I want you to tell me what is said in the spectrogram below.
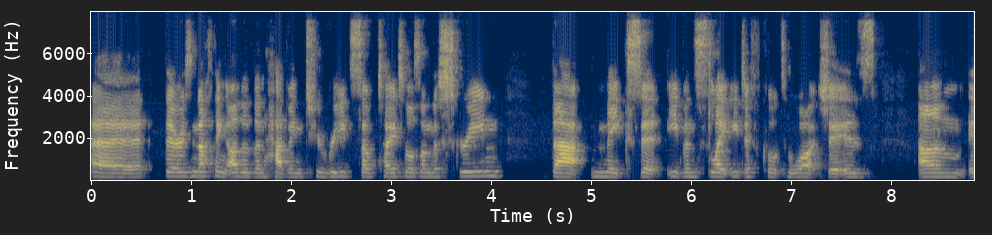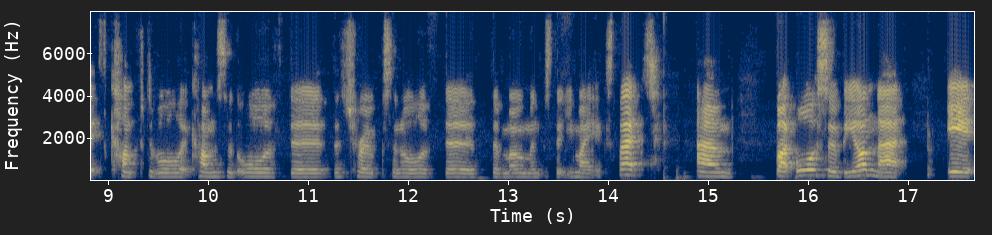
uh, there is nothing other than having to read subtitles on the screen that makes it even slightly difficult to watch. It is um, it's comfortable. It comes with all of the the tropes and all of the the moments that you might expect. Um, but also beyond that, it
